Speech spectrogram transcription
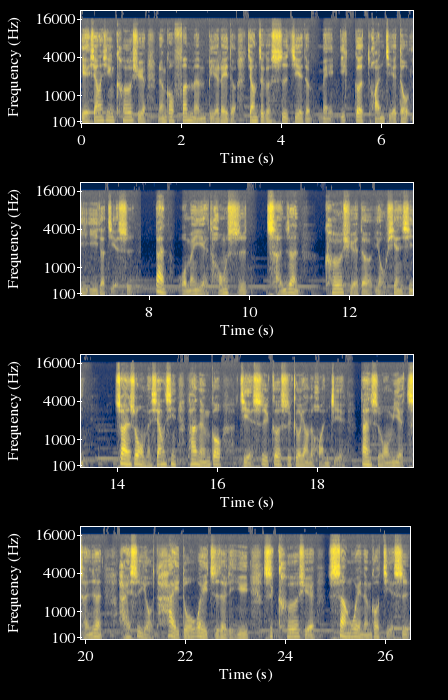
也相信科学能够分门别类的将这个世界的每一个环节都一一的解释。但我们也同时承认科学的有限性。虽然说我们相信它能够解释各式各样的环节，但是我们也承认还是有太多未知的领域是科学尚未能够解释，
